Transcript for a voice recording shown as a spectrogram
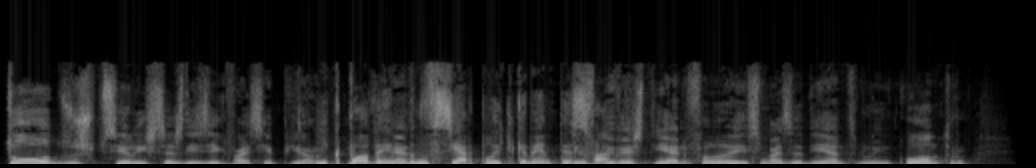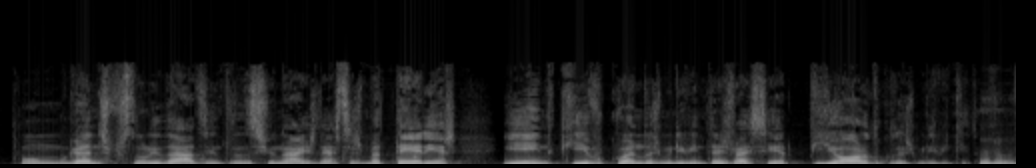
Todos os especialistas dizem que vai ser pior. E que podem beneficiar politicamente desse Eu facto. Eu este ano, falarei isso mais adiante, no encontro com grandes personalidades internacionais nestas matérias e é inequívoco que o ano 2023 vai ser pior do que 2022. Uhum.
